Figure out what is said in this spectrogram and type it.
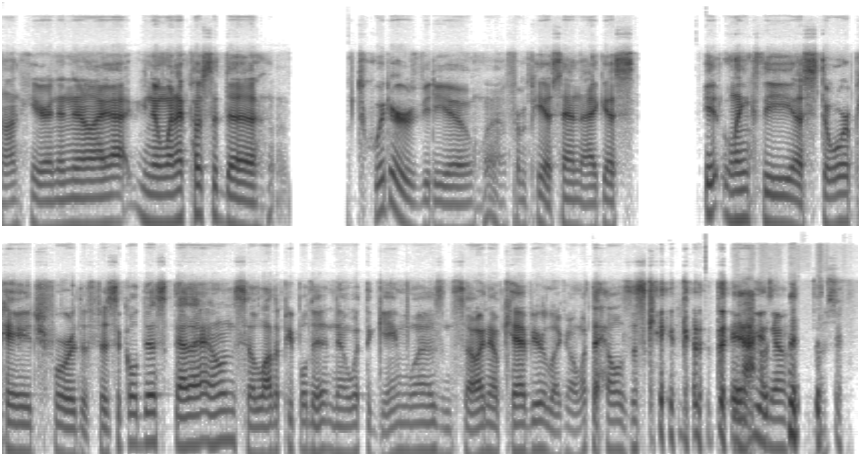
on here. And then, you know, I, uh, you know, when I posted the Twitter video uh, from PSN, I guess it linked the uh, store page for the physical disc that I own. So a lot of people didn't know what the game was, and so I know Kev, you're like, "Oh, what the hell is this game?" kind of thing, Yeah. you know.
